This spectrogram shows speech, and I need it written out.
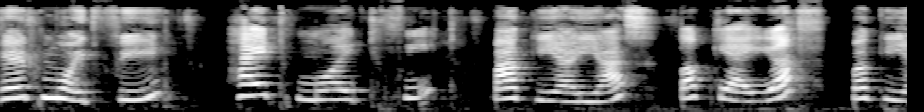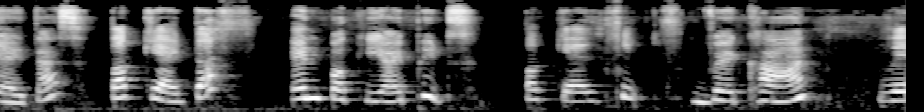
हेट मोईत फी. हेट मोईत फी. पाकी आई यास. पाकी आई यास. Pak jij tas pak jij tas, en. We gaan. We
